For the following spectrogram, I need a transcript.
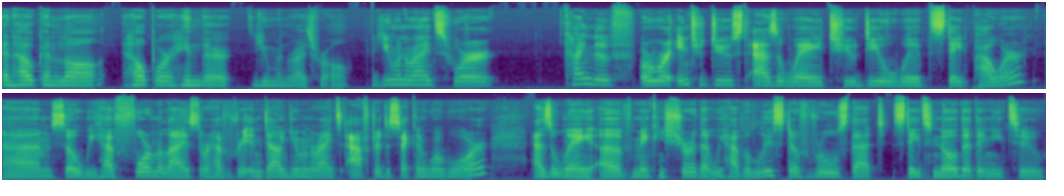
and how can law help or hinder human rights for all? Human rights were kind of or were introduced as a way to deal with state power. Um, so we have formalized or have written down human rights after the Second World War as a way of making sure that we have a list of rules that states know that they need to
